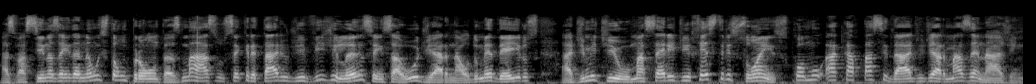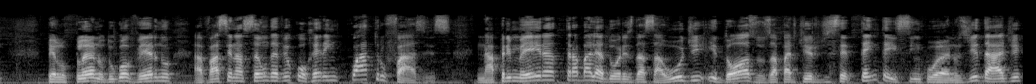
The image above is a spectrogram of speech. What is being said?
As vacinas ainda não estão prontas, mas o secretário de Vigilância em Saúde, Arnaldo Medeiros, admitiu uma série de restrições, como a capacidade de armazenagem. Pelo plano do governo, a vacinação deve ocorrer em quatro fases. Na primeira, trabalhadores da saúde, idosos a partir de 75 anos de idade,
